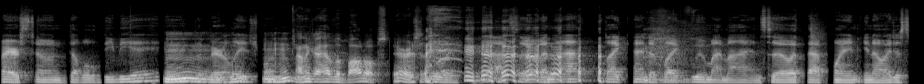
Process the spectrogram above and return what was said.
Firestone double DBA, the Mhm, barrel aged one. mhm. I think I have the bottle upstairs. Totally. Yeah. So, and that like kind of like blew my mind. So at that point, you know, I just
